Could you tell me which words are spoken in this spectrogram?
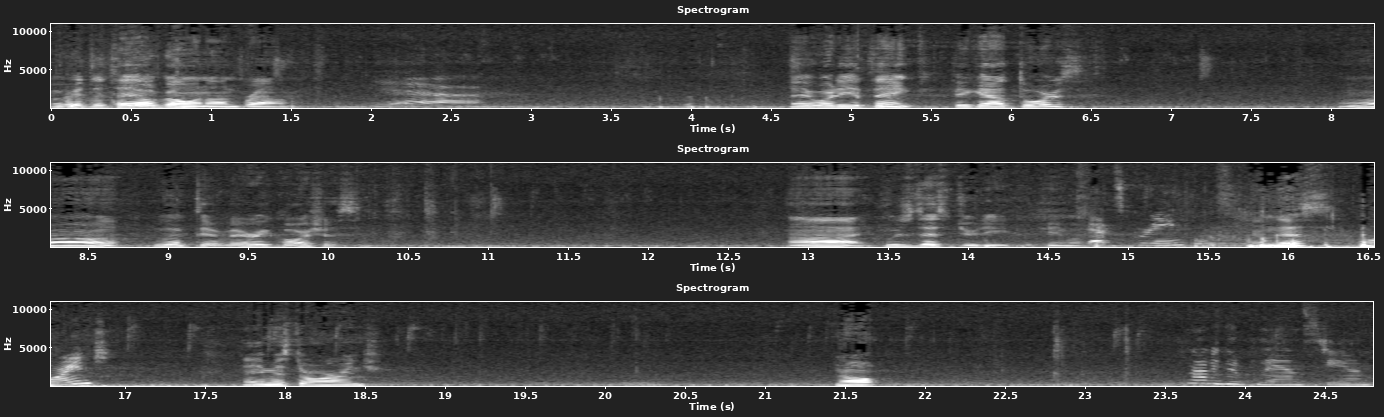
Look at the tail going on, Brown. Yeah. Hey, what do you think? Big outdoors? Oh, look, they're very cautious. Hi, who's this, Judy? Who came up? That's green. And this? Orange. Hey, Mr. Orange. No, Not a good plan, Stan.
